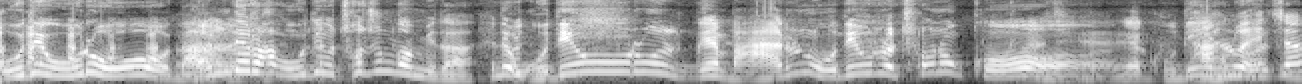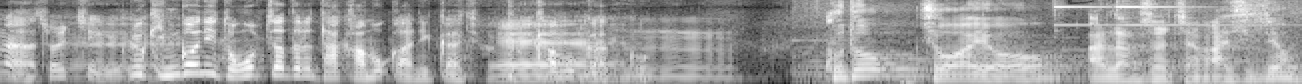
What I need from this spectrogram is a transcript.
5대 5로 나름대로 한 5대 5 쳐준 겁니다. 근데 5대 5로 그냥 말은 5대 5로 쳐놓고 9대 다한 1로 거죠. 했잖아, 솔직히. 그리고 김건희 동업자들은 다 감옥 가니까요. 예. 감옥 갔고. 음. 구독, 좋아요, 알람 설정 아시죠?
